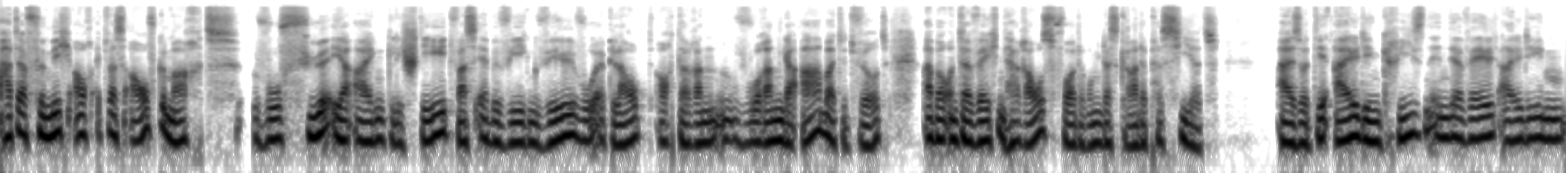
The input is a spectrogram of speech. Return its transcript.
hat er für mich auch etwas aufgemacht, wofür er eigentlich steht, was er bewegen will, wo er glaubt, auch daran, woran gearbeitet wird, aber unter welchen Herausforderungen das gerade passiert. Also die, all den Krisen in der Welt, all dem,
